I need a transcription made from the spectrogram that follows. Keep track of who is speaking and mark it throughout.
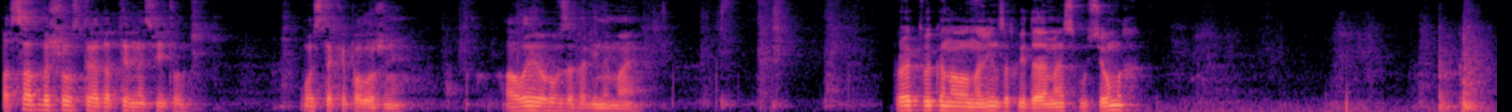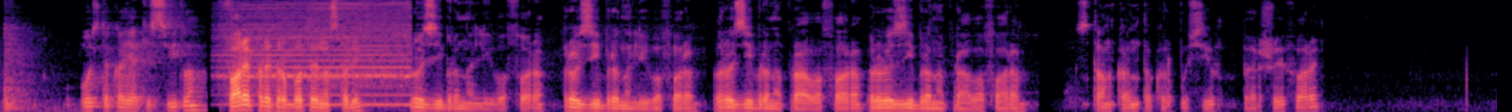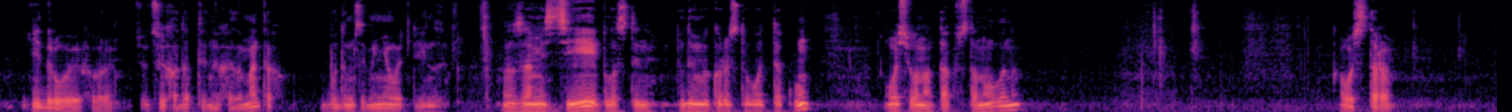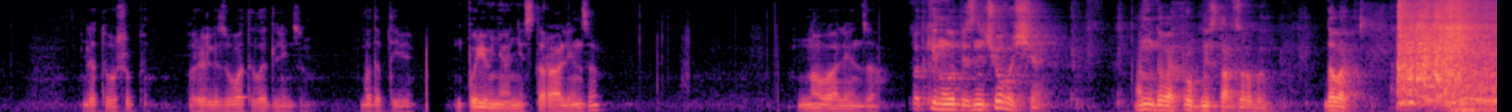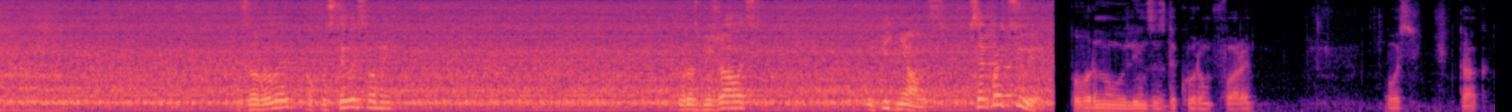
Speaker 1: Passat B6 адаптивне світло. Ось таке положення. Але його взагалі немає. Проект виконано на лінзах від АМС у сьомих. Ось така якість світла. Фари перед роботою на столі. Розібрана ліва фара. Розібрана ліва фара. Розібрана права фара. Розібрана права фара. Стан кантокорпусів першої фари і другої фари. У цих адаптивних елементах будемо замінювати лінзи. Замість цієї пластини будемо використовувати таку. Ось вона так встановлена. Ось стара. Для того, щоб реалізувати LED лінзу в адаптиві. У порівнянні стара лінза, нова лінза. Подкинули без нічого ще. А ну давай пробний старт зробимо. Давай. Завели, опустились вони, розбіжались і піднялись. Все працює. Повернули лінзи з декором фари. Ось так.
